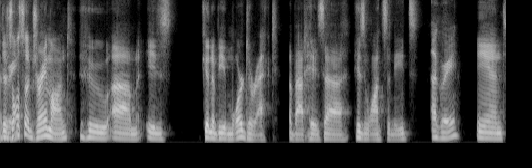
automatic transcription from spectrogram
There's also Draymond, who um, is going to be more direct about his uh, his wants and needs, agree. and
